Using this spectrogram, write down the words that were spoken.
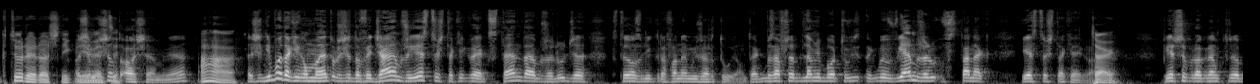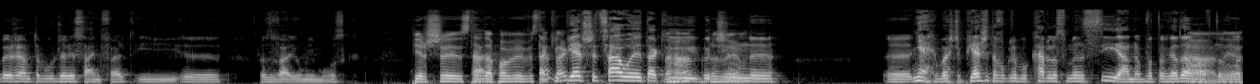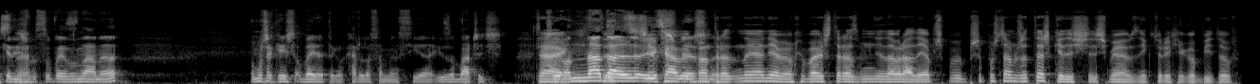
Który rocznik mniej więcej? 88, nie? Aha. W sensie nie było takiego momentu, że się dowiedziałem, że jest coś takiego jak stand-up, że ludzie stoją z mikrofonem i żartują. To jakby zawsze dla mnie było oczywiste, jakby wiem, że w Stanach jest coś takiego. Tak. nie? Pierwszy program, który obejrzałem, to był Jerry Seinfeld i y, rozwalił mi mózg. Pierwszy stand-upowy występ, Taki tak? pierwszy cały, taki Aha, godzinny... Y, nie, chyba jeszcze pierwszy to w ogóle był Carlos Mencia, no bo to wiadomo, A, to no było jasne. kiedyś super znane. Muszę kiedyś obejrzeć tego Carlosa Mencia i zobaczyć, Tak, czy on nadal to jest jest ciekawy śmieszny. kontrast. No ja nie wiem, chyba już teraz bym nie dał rady. Ja przyp- przypuszczam, że też kiedyś się śmiałem z niektórych jego bitów.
